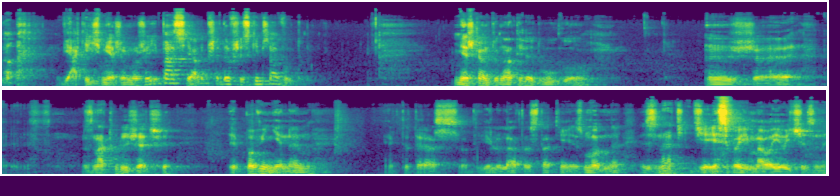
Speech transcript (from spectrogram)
No, w jakiejś mierze może i pasja, ale przede wszystkim zawód. Mieszkam tu na tyle długo, że z natury rzeczy powinienem, jak to teraz od wielu lat ostatnio jest modne, znać dzieje swojej małej ojczyzny.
